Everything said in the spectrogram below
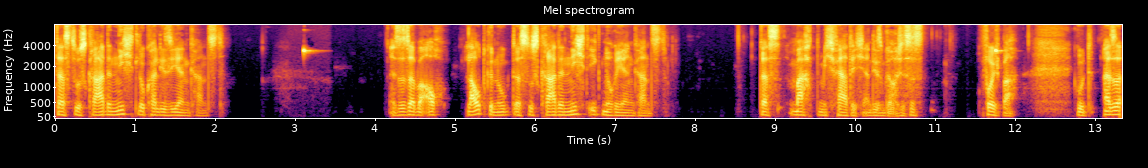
dass du es gerade nicht lokalisieren kannst. Es ist aber auch laut genug, dass du es gerade nicht ignorieren kannst. Das macht mich fertig an diesem Geräusch. Das ist furchtbar. Gut, also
